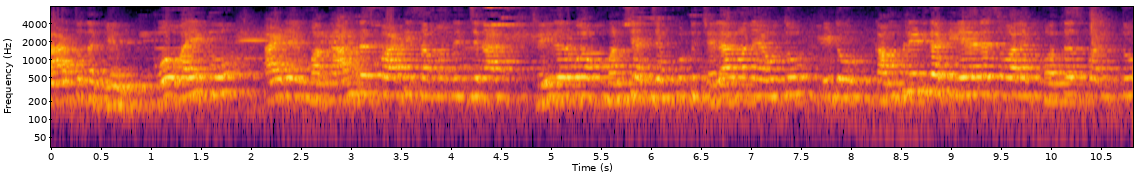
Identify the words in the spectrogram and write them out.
ఆడుతున్న గేమ్. ఓ వైపు ఆయన మా కాంగ్రెస్ పార్టీ సంబంధించిన శ్రీధర్ బాబు మనిషి అని చెప్పుకుంటూ చెలామణి అవుతూ ఇటు కంప్లీట్గా టిఆర్ఎస్ వాళ్ళకి కొత్త స్పందుతూ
